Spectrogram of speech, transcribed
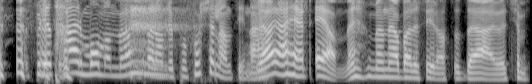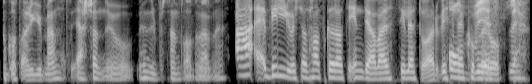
fordi at her må man møte hverandre på forskjellene sine. Ja, jeg er helt enig, men jeg bare sier at det er jo et kjempegodt argument. Jeg skjønner jo 100% hva du mener. Jeg vil jo ikke at han skal dra til India og være stille et år. hvis det kommer opp.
